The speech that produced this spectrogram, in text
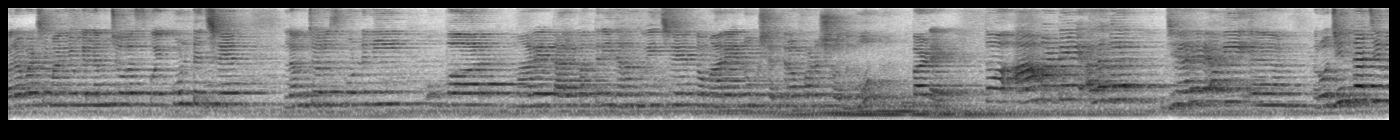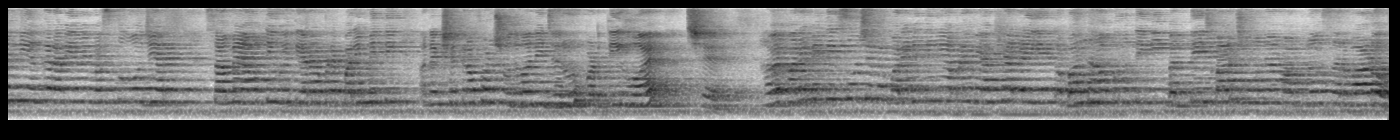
બરાબર છે? માની લો કે લંબચોરસ કોઈ કુંડ છે, લંબચોરસ કુંડની ઉપર મારે તાલપત્રી ઢાંકવી છે, તો મારે એનું ક્ષેત્રફળ શોધવું પડે. તો આ માટે અલગ અલગ જ્યારે આવી રોજિંદા જીવનની અંદર આવી એવી વસ્તુઓ જ્યારે સામે આવતી હોય ત્યારે આપણે પરિમિતિ અને ક્ષેત્રફળ શોધવાની જરૂર પડતી હોય છે. હવે પરિમિતિ શું છે? તો પરિમિતિની આપણે વ્યાખ્યા લઈએ તો બંધ આકૃતિની બધી જ બાજુઓના માપનો સરવાળો,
